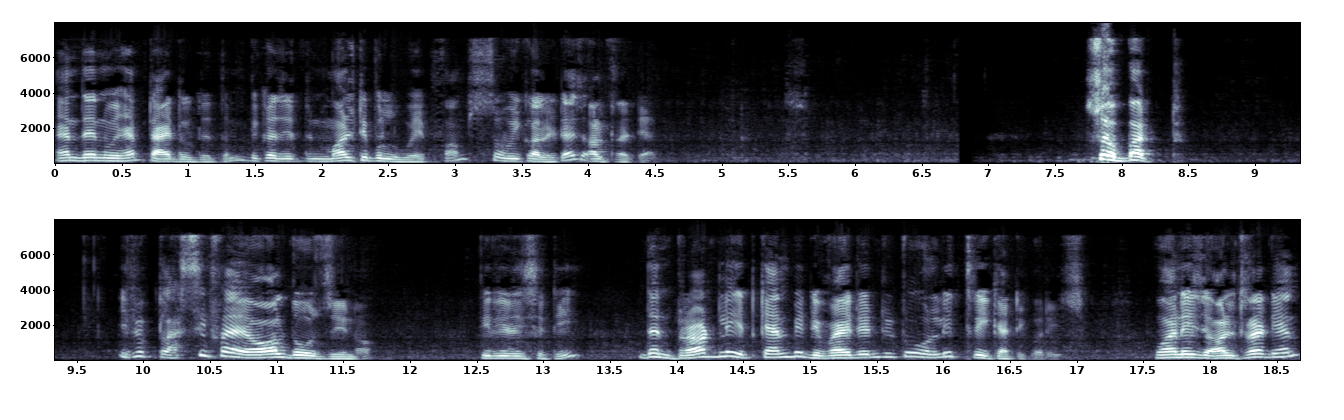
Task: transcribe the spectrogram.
and then we have tidal rhythm because it in multiple waveforms so we call it as ultradian so but if you classify all those you know periodicity, then broadly it can be divided into only three categories. One is ultradian,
